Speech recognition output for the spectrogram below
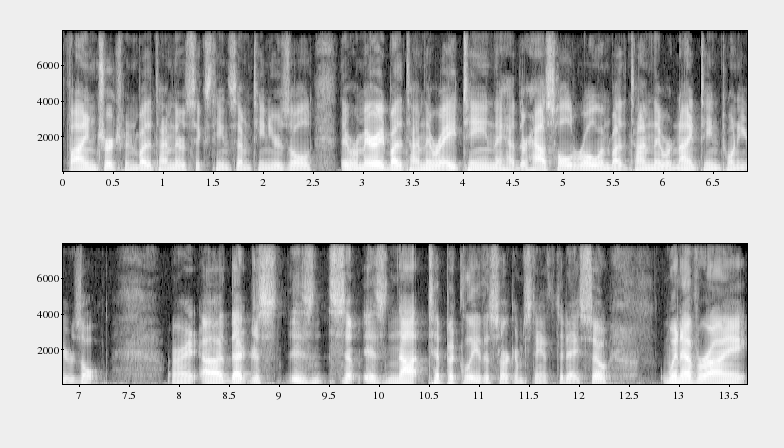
fine churchmen by the time they were 16 17 years old. They were married by the time they were 18 they had their household rolling by the time they were 19 20 years old. All right uh, that just is is not typically the circumstance today. So whenever I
